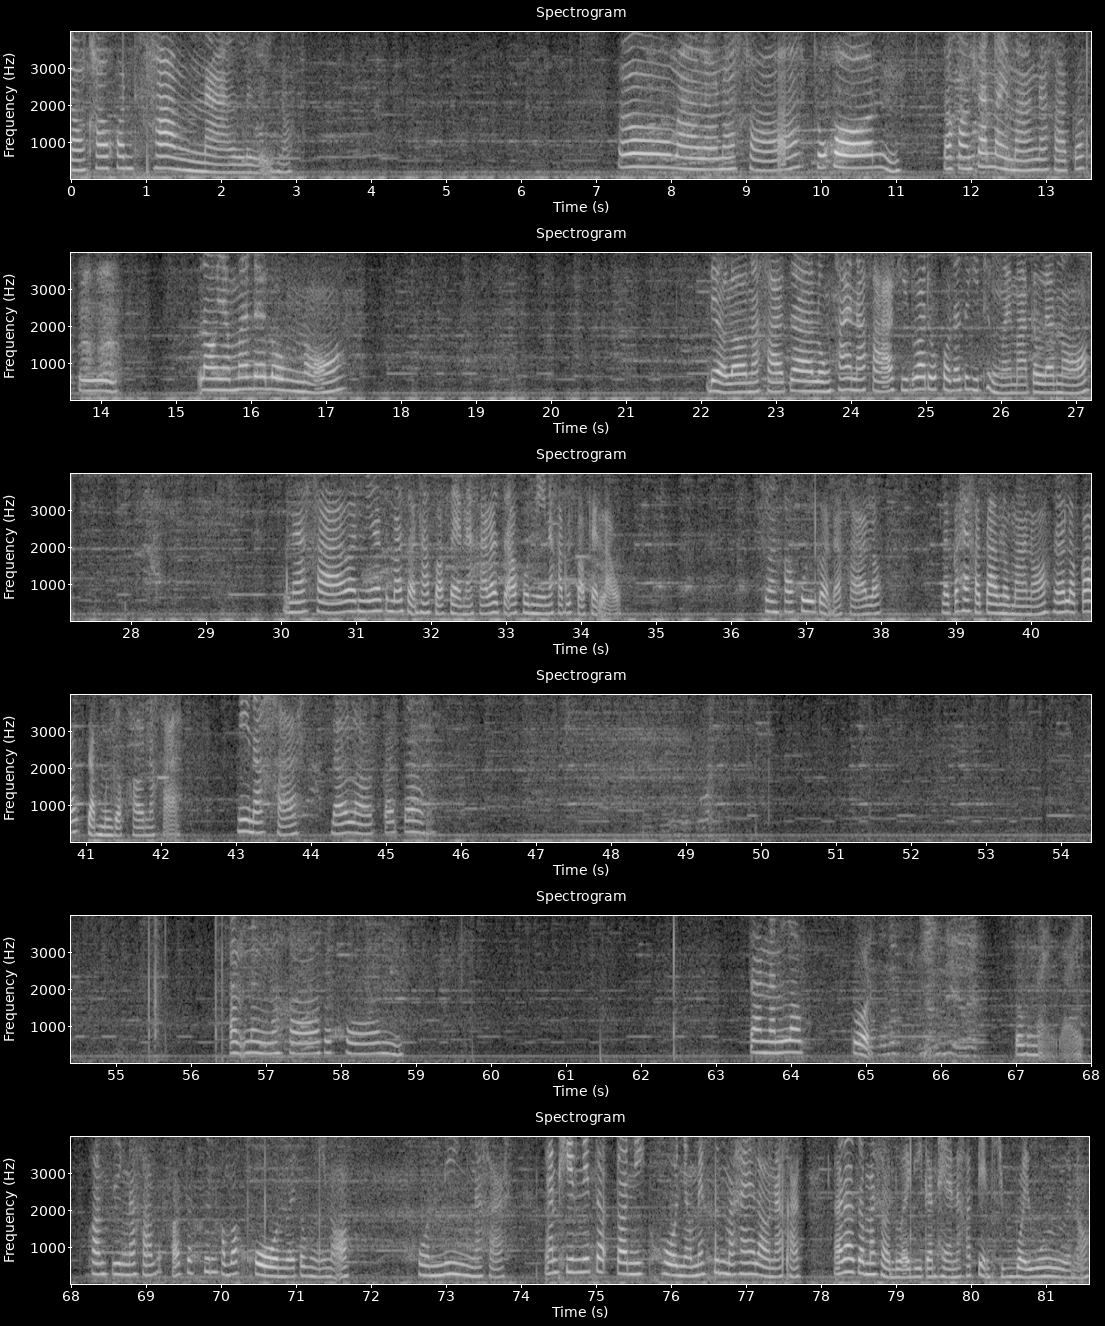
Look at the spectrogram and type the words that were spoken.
น้องเข้าค่อนข้างนานเลยเนาะโอ้มาแล้วนะคะ ทุกคนละครสั้นในมาร์กนะคะก็คือ เรายังไม่ได้ลงเนาะเดี๋ยวเรานะคะจะลงให้นะคะ คิดว่าทุกคนน่าจะคิดถึงไมมากันแล้วเนาะ นะคะ วันนี้เราจะมาสอนทำฝาแฝดนะคะ เราจะเอาคนนี้นะคะเป็นฝาแฝดเราชวนเขาคุยก่อนนะคะ แล้ว แล้วก็ให้เขาตามเรามาเนาะ แล้วเราก็จับมือกับเขานะคะ นี่นะคะ แล้วเราก็ต้องอันหนึ่งนะคะทุกคน ตอนนั้นเรากดตรงไหนไว้ ความจริงนะคะ เขาจะขึ้นคำว่าโคนไว้ตรงนี้เนาะ โคนนิ่งนะคะ งั้นคลิปนี้ตอนนี้โคนยังไม่ขึ้นมาให้เรานะคะ แล้วเราจะมาสอนดูไอดีกันแทนนะคะ เปลี่ยนคลิปไวเวอร์เนาะ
